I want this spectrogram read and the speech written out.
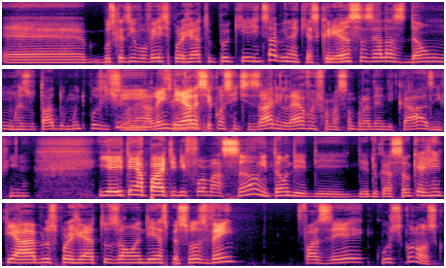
é, busca desenvolver esse projeto porque a gente sabe né, que as crianças elas dão um resultado muito positivo. Sim, né? Além delas se conscientizarem, levam informação para dentro de casa, enfim. Né? E aí tem a parte de formação, então, de, de, de educação, que a gente abre os projetos onde as pessoas vêm fazer curso conosco.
